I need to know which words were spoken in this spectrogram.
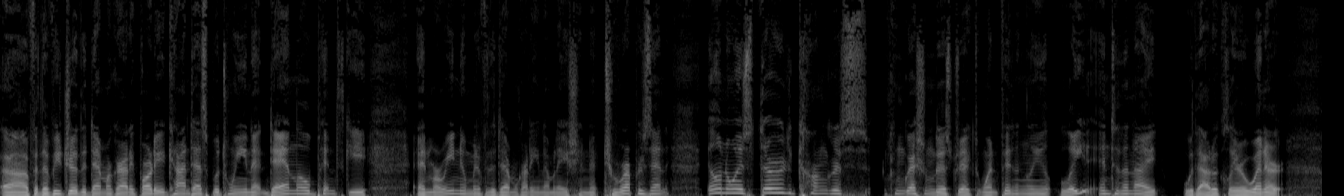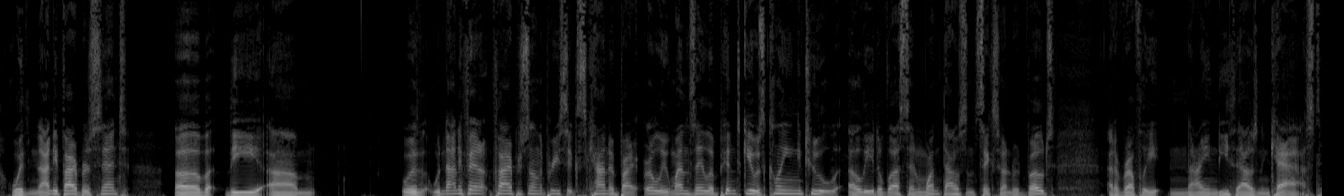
uh, for the future of the Democratic Party, a contest between Dan Lipinski and Marie Newman for the Democratic nomination to represent Illinois' third Congress congressional district went fittingly late into the night without a clear winner, with 95% of the um, with with 95% of the precincts counted by early Wednesday, Lipinski was clinging to a lead of less than 1,600 votes out of roughly 90,000 cast.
